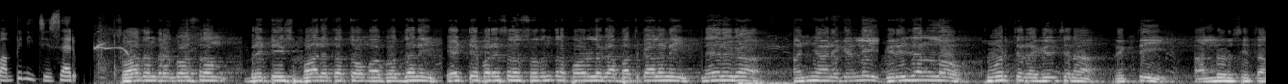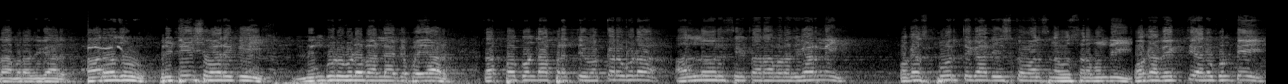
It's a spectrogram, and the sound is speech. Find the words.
పంపిణీ చేశారు. స్వాతంత్రం కోసం బ్రిటిష్ బాధ్యతతో మాకొద్దని ఎట్టి పరిస్థితుల్లో స్వతంత్ర పౌరులుగా బతకాలని నేరుగా అన్యానికి వెళ్ళి గిరిజనుల్లో పూర్తి రగిల్చిన వ్యక్తి అల్లూరు సీతారామరాజు గారు. ఆ రోజు బ్రిటిష్ వారికి మింగుడు కూడా పడలేకపోయారు. తప్పకుండా ప్రతి ఒక్కరు కూడా అల్లూరు సీతారామరాజు గారిని ఒక స్ఫూర్తిగా తీసుకోవాల్సిన అవసరం ఉంది. ఒక వ్యక్తి అనుకుంటే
